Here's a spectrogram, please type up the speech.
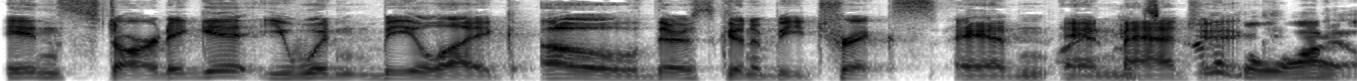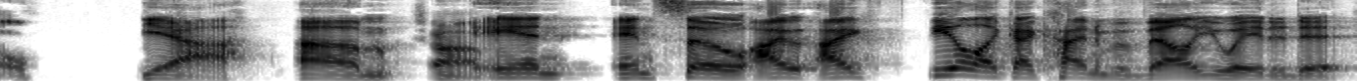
in starting it, you wouldn't be like, "Oh, there's going to be tricks and and it's magic." Kind of a while. Yeah. Um, and and so I I feel like I kind of evaluated it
